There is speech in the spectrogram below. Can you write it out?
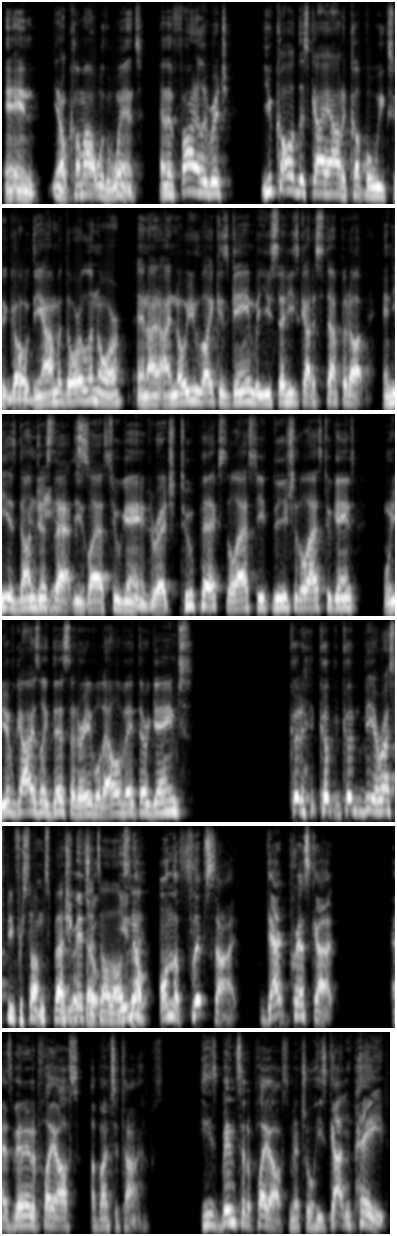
and, and, you know come out with wins. And then finally, Rich, you called this guy out a couple weeks ago, Deommodore Lenoir, and I, I know you like his game, but you said he's got to step it up, and he has done just that these last two games. Rich, two picks the last each each of the last two games. When you have guys like this that are able to elevate their games, could could could be a recipe for something special. Mitchell, That's all I'll you say. know, on the flip side, Dak Prescott has been in the playoffs a bunch of times. He's been to the playoffs, Mitchell. He's gotten paid.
